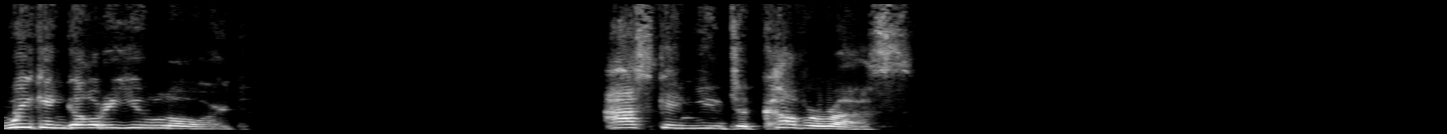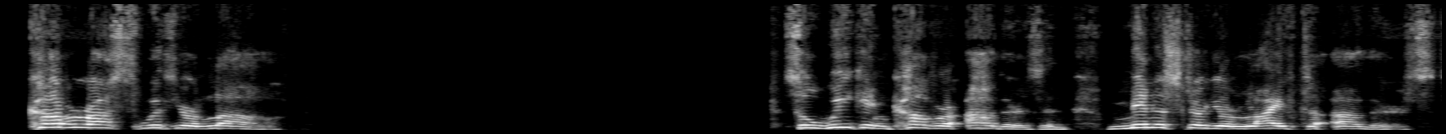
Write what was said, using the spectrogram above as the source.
we can go to you, Lord, asking you to cover us. Cover us with your love so we can cover others and minister your life to others.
